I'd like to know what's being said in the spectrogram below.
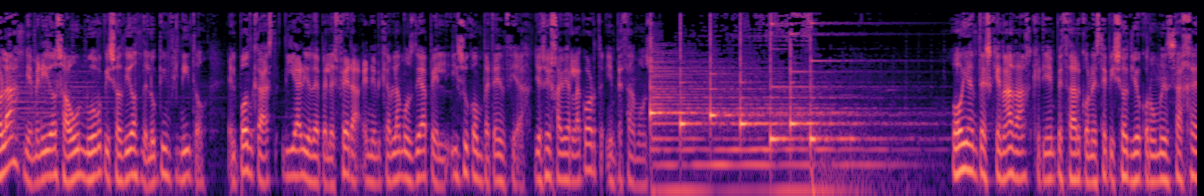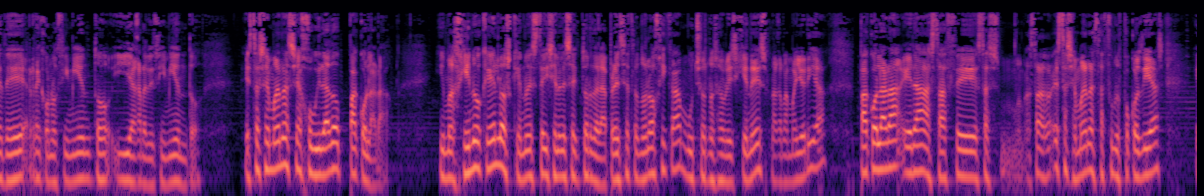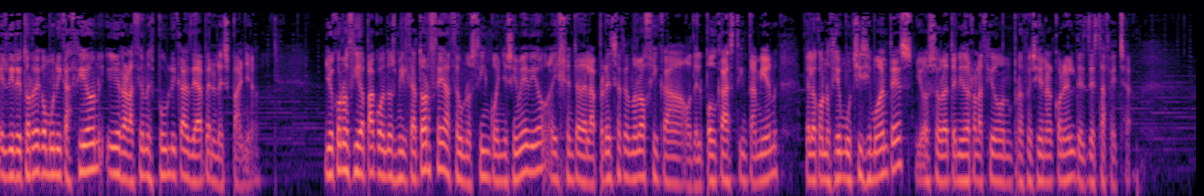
Hola, bienvenidos a un nuevo episodio de Loop Infinito, el podcast diario de Pelesfera en el que hablamos de Apple y su competencia. Yo soy Javier Lacorte y empezamos. Hoy, antes que nada, quería empezar con este episodio con un mensaje de reconocimiento y agradecimiento. Esta semana se ha jubilado Paco Lara. Imagino que los que no estéis en el sector de la prensa tecnológica, muchos no sabréis quién es, la gran mayoría. Paco Lara era hasta hace esta semana, hasta hace unos pocos días, el director de comunicación y relaciones públicas de Apple en España. Yo conocí a Paco en 2014, hace unos 5 años y medio. Hay gente de la prensa tecnológica o del podcasting también que lo conoció muchísimo antes. Yo solo he tenido relación profesional con él desde esta fecha.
